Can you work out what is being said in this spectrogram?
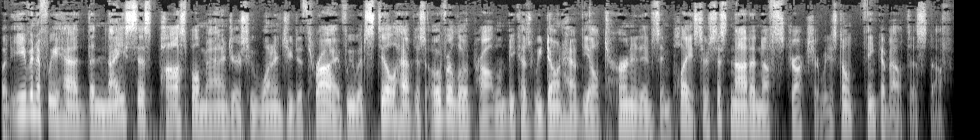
But even if we had the nicest possible managers who wanted you to thrive, we would still have this overload problem because we don't have the alternatives in place. There's just not enough structure. We just don't think about this stuff.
